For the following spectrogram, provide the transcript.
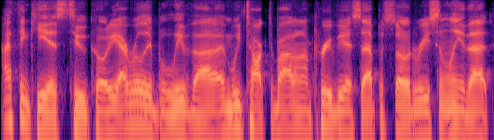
I think he is too, Cody. I really believe that. And we talked about on a previous episode recently that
